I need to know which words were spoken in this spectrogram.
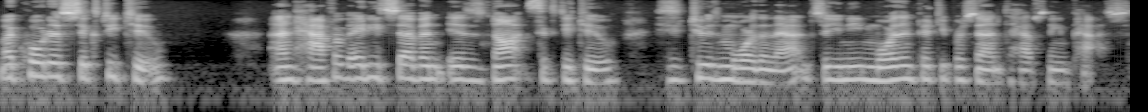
My quota is 62. And half of 87 is not 62. 62 is more than that. So you need more than 50% to have something pass.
